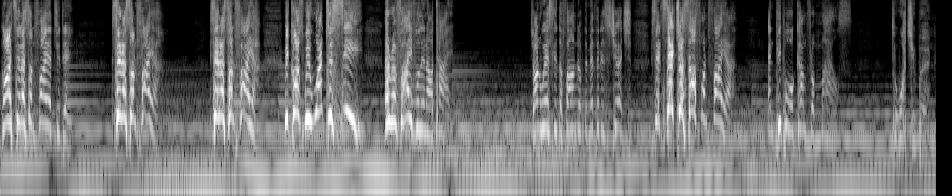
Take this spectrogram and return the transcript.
God set us on fire today. Set us on fire. Set us on fire because we want to see a revival in our time. John Wesley, the founder of the Methodist Church, said, Set yourself on fire, and people will come from miles to watch you burn.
